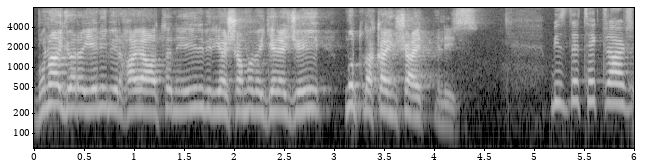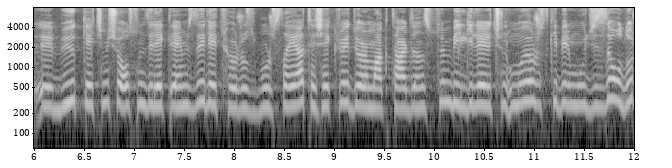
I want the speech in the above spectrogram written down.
buna göre yeni bir hayatın, yeni bir yaşamı ve geleceği mutlaka inşa etmeliyiz. Biz de tekrar e, büyük geçmiş olsun dileklerimizi iletiyoruz Bursa'ya. Teşekkür ediyorum aktardığınız tüm bilgiler için. Umuyoruz ki bir mucize olur.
